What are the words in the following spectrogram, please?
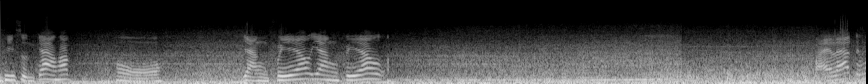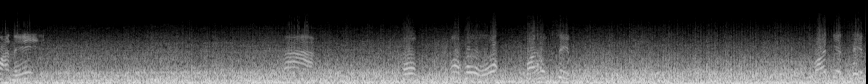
MP09 ครับโหอย่างเฟี้ยวอย่างเฟี้ยว ไป แล้วจังหวะนี้ห้าหกโอ้โหร้อยหกสิบร้อยเจ็ดสิบ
